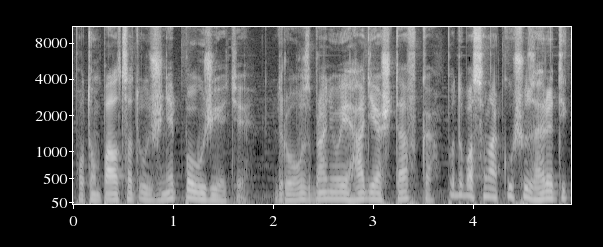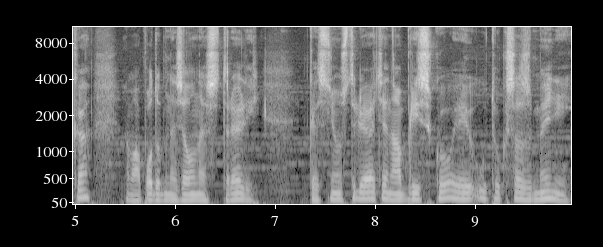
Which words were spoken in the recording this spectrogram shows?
Potom palcat už nepoužijete. Druhou zbraňou je hadia štavka, podobá sa na kušu z heretika a má podobné zelené strely. Keď s ňou strieľate na blízko, jej útok sa zmení.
